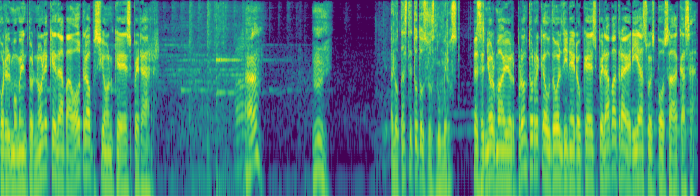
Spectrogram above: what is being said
Por el momento no le quedaba otra opción que esperar. ¿Ah? Mm. ¿Anotaste todos los números? El señor Meyer pronto recaudó el dinero que esperaba traería a su esposa a casa.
